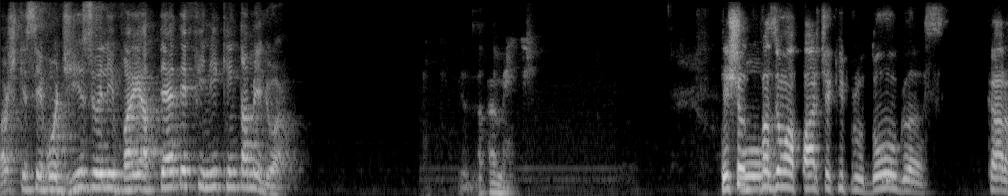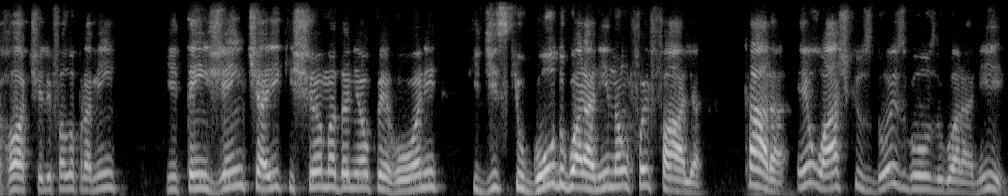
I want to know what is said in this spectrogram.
Eu acho que esse rodízio ele vai até definir quem tá melhor. Exatamente. Deixa eu fazer uma parte aqui para o Douglas Carrote. Ele falou para mim que tem gente aí que chama Daniel Perrone, que diz que o gol do Guarani não foi falha. Cara, eu acho que os dois gols do Guarani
